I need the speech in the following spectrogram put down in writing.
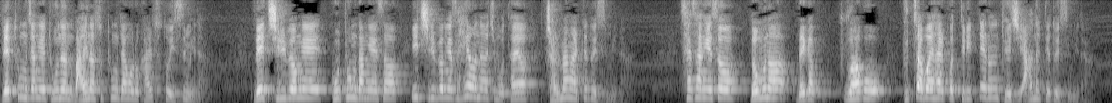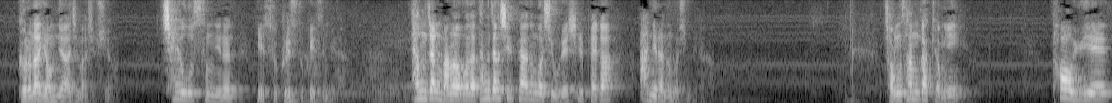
내 통장의 돈은 마이너스 통장으로 갈 수도 있습니다. 내 질병에 고통당해서 이 질병에서 헤어나지 못하여 절망할 때도 있습니다. 세상에서 너무나 내가 구하고 붙잡아야 할 것들이 때로는 되지 않을 때도 있습니다. 그러나 염려하지 마십시오. 최후 승리는 예수 그리스도께 있습니다. 당장 망하거나 당장 실패하는 것이 우리의 실패가 아니라는 것입니다. 정삼각형이 터 위에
